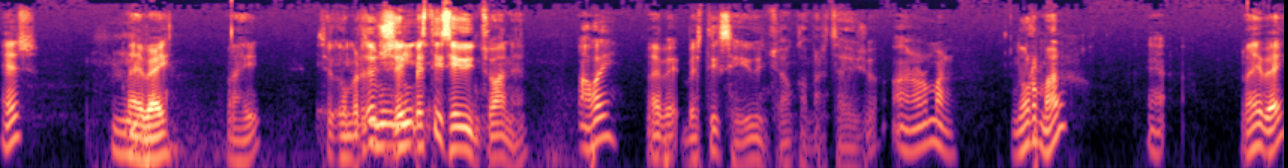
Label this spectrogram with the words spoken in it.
ez? Bai, bai. Bai. Ni- ze, ni- bestik segi dintzuan, eh? Ah, bai? Bai, bai, bestik segi dintzuan konbertatu dizu. Ah, normal. Normal? Ja. Bai, bai.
